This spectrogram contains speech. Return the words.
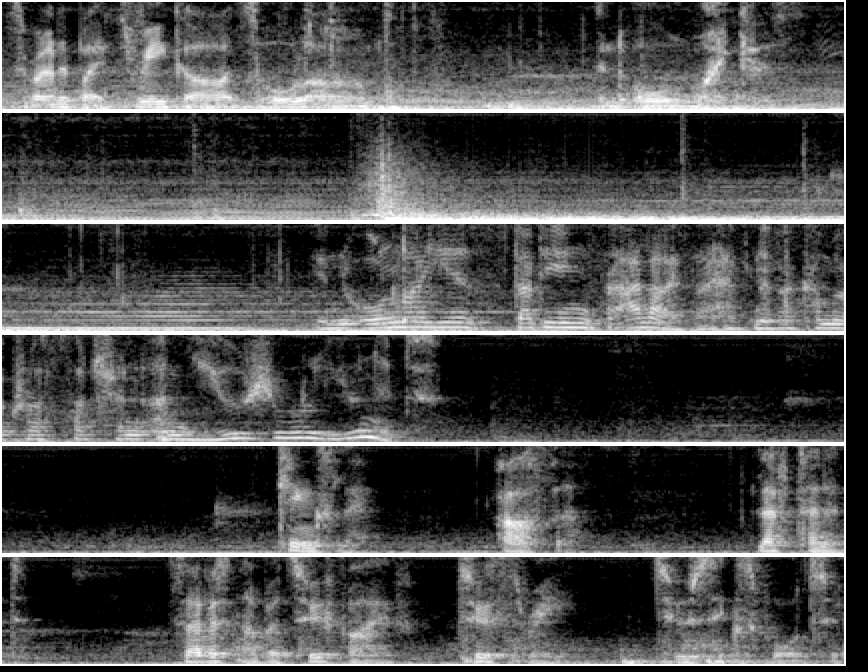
Surrounded by three guards, all armed. And all wankers. In all my years studying the Allies, I have never come across such an unusual unit. Kingsley. Arthur. Lieutenant. Service number 25232642.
